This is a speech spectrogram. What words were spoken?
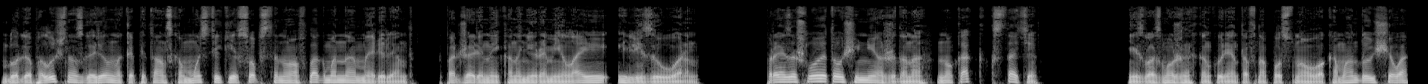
благополучно сгорел на капитанском мостике собственного флагмана «Мэриленд», поджаренный канонирами Лайи и Лизы Уоррен. Произошло это очень неожиданно, но как кстати. Из возможных конкурентов на пост нового командующего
